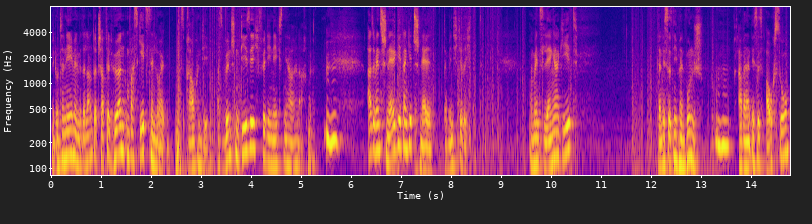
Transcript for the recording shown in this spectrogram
mit Unternehmen, mit der Landwirtschaft, will hören, um was geht es den Leuten? Was brauchen die? Was wünschen die sich für die nächsten Jahre in Achberg? Mhm. Also wenn es schnell geht, dann geht es schnell. Da bin ich gerichtet. Und wenn es länger geht, dann ist das nicht mein Wunsch. Mhm. Aber dann ist es auch so.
